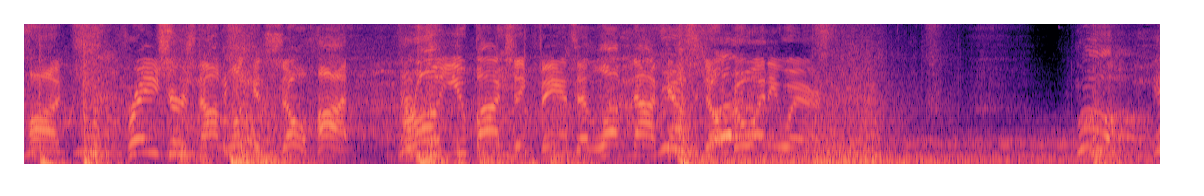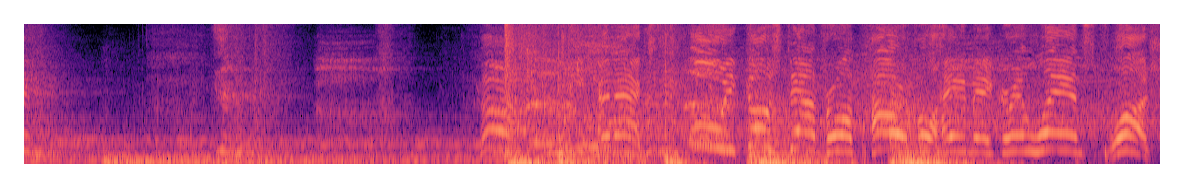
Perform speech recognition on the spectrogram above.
punch. Frazier's not looking so hot. For all you boxing fans that love knockouts, don't go anywhere. He connects. Oh, he goes down from a powerful haymaker and lands flush.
